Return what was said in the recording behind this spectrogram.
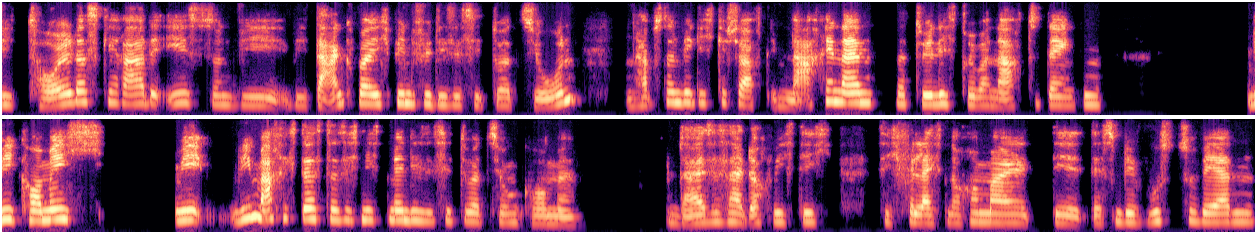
wie toll das gerade ist und wie, wie dankbar ich bin für diese Situation und habe es dann wirklich geschafft, im Nachhinein natürlich drüber nachzudenken, wie komme ich, wie, wie mache ich das, dass ich nicht mehr in diese Situation komme. Und da ist es halt auch wichtig, sich vielleicht noch einmal die, dessen bewusst zu werden,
